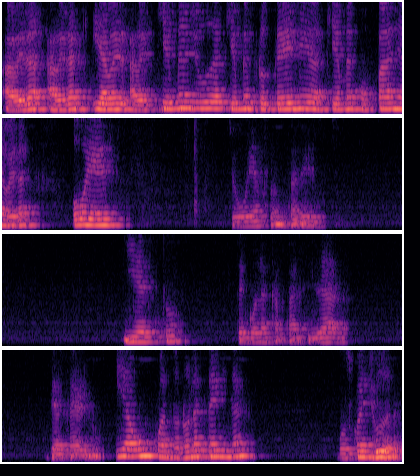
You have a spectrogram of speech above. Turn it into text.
a ver, a, ver, y a ver, a ver quién me ayuda, quién me protege, a quién me acompaña, ¿verdad? O es, yo voy a afrontar esto. Y esto tengo la capacidad de hacerlo. Y aun cuando no la tenga, busco ayuda,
